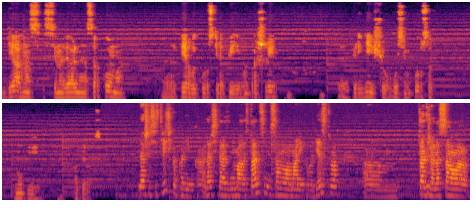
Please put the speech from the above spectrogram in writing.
Диагноз синовиальная саркома. Э, первый курс терапии мы прошли. Э, впереди еще 8 курсов. Ну и операция. Наша сестричка Полинка, она всегда занималась танцами с самого маленького детства. Также она с самого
